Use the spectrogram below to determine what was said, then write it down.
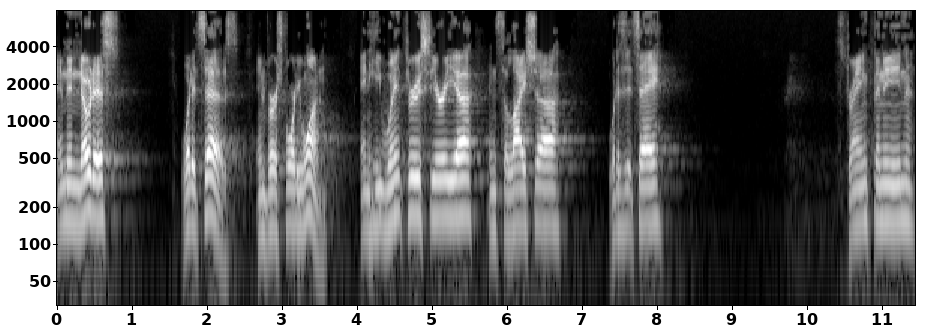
And then notice what it says in verse 41. And he went through Syria and Cilicia. What does it say? Strengthening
